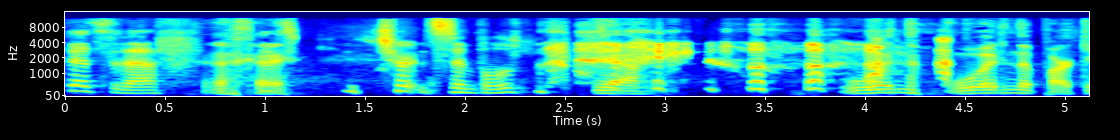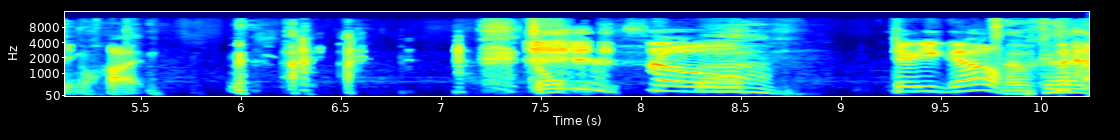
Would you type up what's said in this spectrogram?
That's enough. Okay. Short and simple. Yeah. wood, in the, wood in the parking lot. Don't, So there you go. okay.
